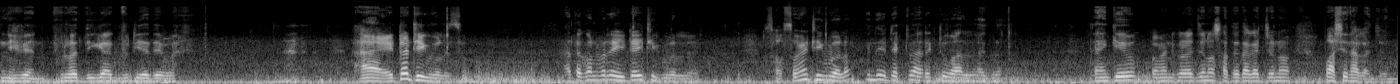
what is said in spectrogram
নিবেন, পুরো দীঘা ঘুরিয়ে দেব। হ্যাঁ এটা ঠিক বলেছ। এতক্ষণ পরে এইটাই ঠিক বললে। সবসময় ঠিক বলো, কিন্তু এটা একটু আরেকটু ভালো লাগল। থ্যাংক ইউ কমেন্ট করার জন্য, সাথে থাকার জন্য, পাশে থাকার জন্য।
